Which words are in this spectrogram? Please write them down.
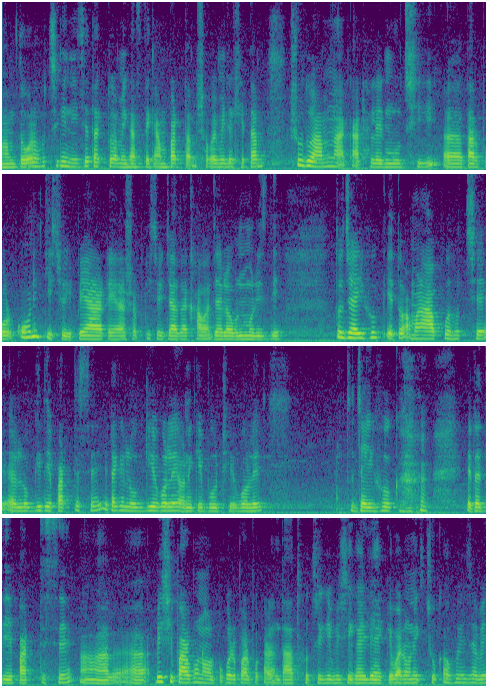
মামতো ওরা হচ্ছে কি নিচে থাকতো, আমি গাছ থেকে আম পারতাম সবাই মিলে খেতাম। শুধু আম না, কাঁঠালের মুছি তারপর অনেক কিছুই, পেয়ারা টেয়ারা সব কিছুই যা যা খাওয়া যায়, লবণ, মরিচ দিয়ে। তো যাই হোক, এ তো আমার আপু হচ্ছে লগ্গি দিয়ে পারতেছে এটাকে লগ্গিও বলে, অনেকে বটিও বলে। তো যাই হোক, এটা দিয়ে পারতেছে। আর বেশি পারব না, অল্প করে পারব, কারণ দাঁত হচ্ছে কি বেশি খাইলে একেবারে অনেক চোকা হয়ে যাবে।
